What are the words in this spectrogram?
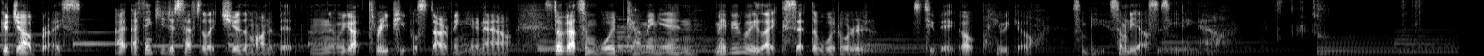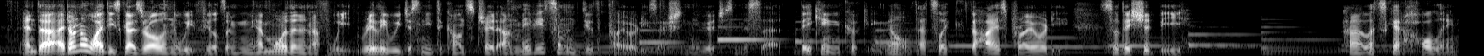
Good job, Bryce. I, think you just have to like cheer them on a bit. And we got three people starving here now. Still got some wood coming in. Maybe we like set the wood order. It's too big. Oh, here we go. Somebody somebody else is eating now. And uh, I don't know why these guys are all in the wheat fields. I mean, we have more than enough wheat. Really, we just need to concentrate on... Maybe it's something to do with priorities, actually. Maybe I just missed that. Baking and cooking. No, that's like the highest priority. So they should be... Uh, let's get hauling.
